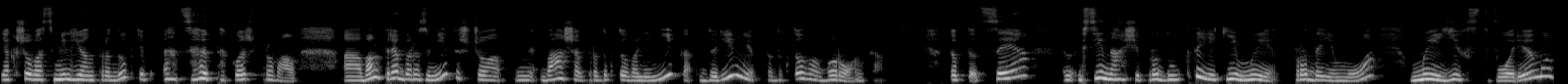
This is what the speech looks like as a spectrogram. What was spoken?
Якщо у вас мільйон продуктів, це також провал. Вам треба розуміти, що ваша продуктова лінійка дорівнює продуктова воронка. Тобто, це всі наші продукти, які ми продаємо, ми їх створюємо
